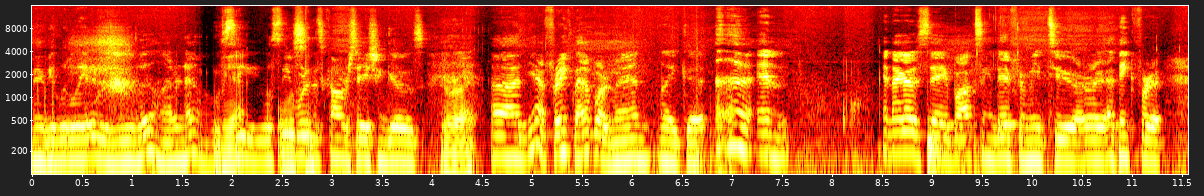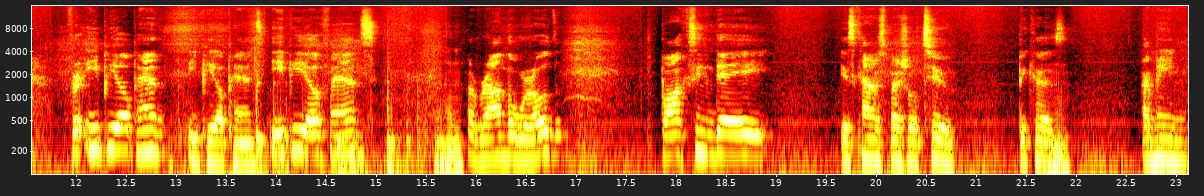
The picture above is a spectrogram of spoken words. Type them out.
maybe a little later we will. I don't know. We'll Yeah, see. We'll see we'll where see. this conversation goes. You're right. Uh, yeah, Frank Lampard, man. Like, uh, and and I gotta say, Boxing Day for me too. right, I think for for EPL fans, EPL fans, EPL fans Mhm. around the world, Boxing Day is kind of special too, because Mhm. I mean,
